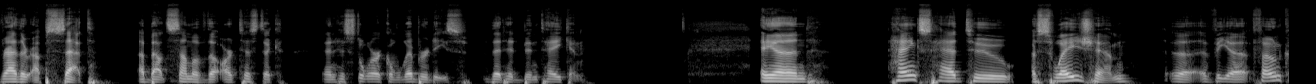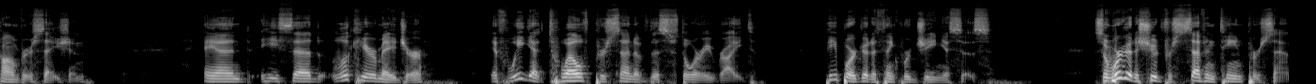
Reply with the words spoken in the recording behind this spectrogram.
rather upset about some of the artistic and historical liberties that had been taken. And Hanks had to assuage him uh, via phone conversation. And he said, Look here, Major, if we get 12% of this story right, people are going to think we're geniuses. So we're going to shoot for 17%.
